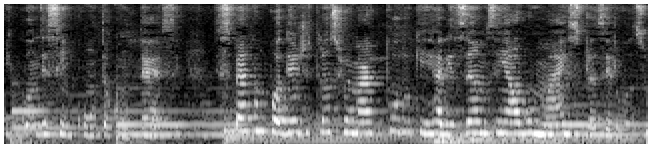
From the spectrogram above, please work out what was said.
E quando esse encontro acontece, desperta um poder de transformar tudo o que realizamos em algo mais prazeroso,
